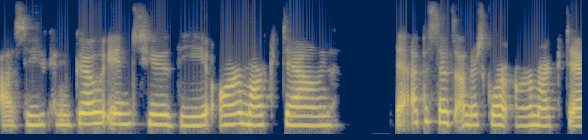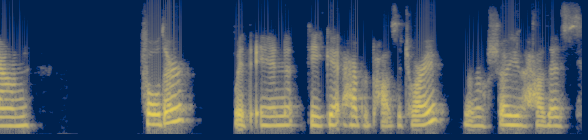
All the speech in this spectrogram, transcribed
Uh, so you can go into the R Markdown, the episodes underscore R Markdown folder within the GitHub repository. And I'll show you how this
